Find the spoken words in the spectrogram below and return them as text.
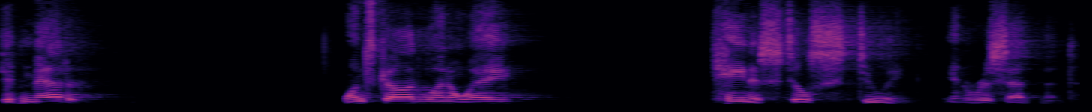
Didn't matter. Once God went away, Cain is still stewing in resentment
